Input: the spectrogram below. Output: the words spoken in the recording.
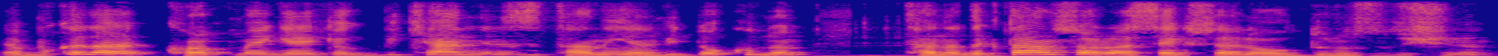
Ya bu kadar korkmaya gerek yok. Bir kendinizi tanıyın, bir dokunun. Tanıdıktan sonra seksüel olduğunuzu düşünün.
